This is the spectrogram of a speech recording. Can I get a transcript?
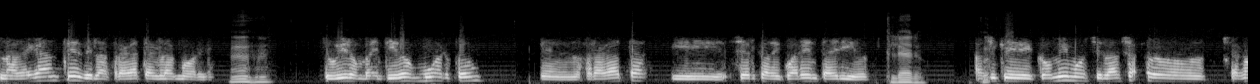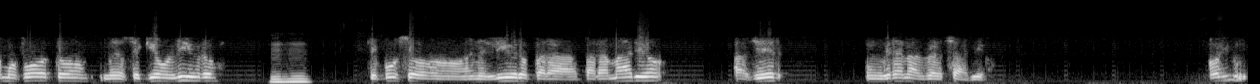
navegante de la fragata Glasmoria. Ajá. Tuvieron 22 muertos en la fragata y cerca de 40 heridos. Claro. Así que comimos el asado, sacamos fotos, me obsequió un libro Ujú. que puso en el libro para, para Mario ayer un gran adversario. Hoy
